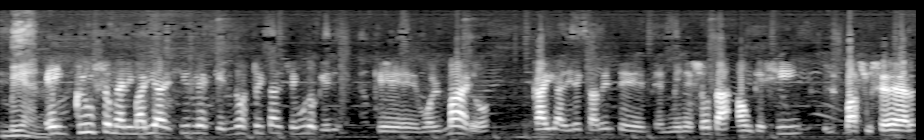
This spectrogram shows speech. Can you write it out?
Bien. E incluso me animaría a decirles que no estoy tan seguro que, que Volmaro caiga directamente en Minnesota, aunque sí va a suceder.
